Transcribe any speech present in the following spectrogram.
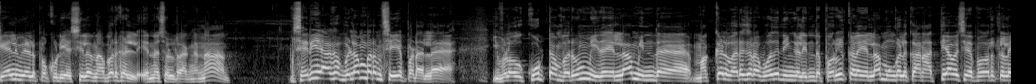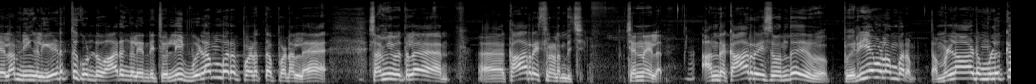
கேள்வி எழுப்பக்கூடிய சில நபர்கள் என்ன சொல்கிறாங்கன்னா சரியாக விளம்பரம் செய்யப்படலை. இவ்வளவு கூட்டம் வரும். இதையெல்லாம் இந்த மக்கள் வருகிற போது நீங்கள் இந்த பொருட்களை எல்லாம் உங்களுக்கான அத்தியாவசிய பொருட்களை எல்லாம் நீங்கள் எடுத்துக்கொண்டு வாருங்கள் என்று சொல்லி விளம்பரப்படுத்தப்படலை. சமீபத்தில் கார் ரேஸ் நடந்துச்சு சென்னையில். அந்த கார் ரேஸ் வந்து பெரிய விளம்பரம். தமிழ்நாடு முழுக்க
